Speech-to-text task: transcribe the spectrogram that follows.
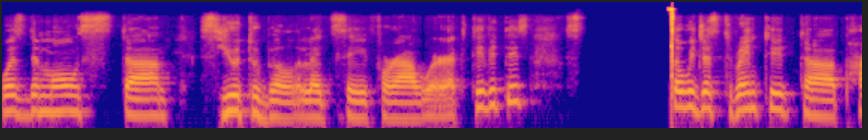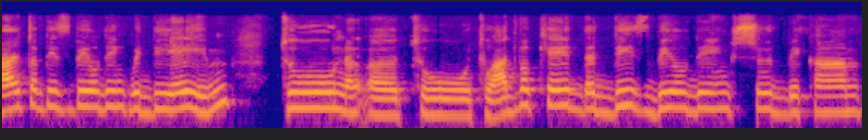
was the most uh, suitable, let's say, for our activities. So we just rented uh, part of this building with the aim to, uh, to, to advocate that this building should become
